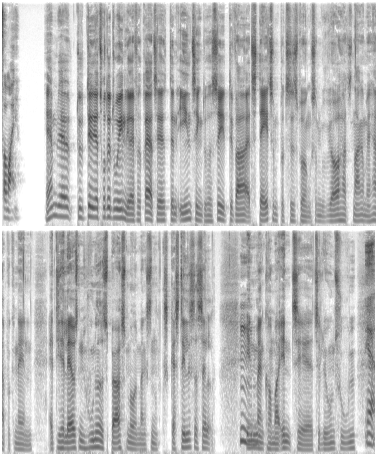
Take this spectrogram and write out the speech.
for mig. Jamen, jeg, du, det, jeg tror, det du egentlig refererer til, den ene ting, du har set, det var, at Statum på et tidspunkt, som vi også har snakket med her på kanalen, at de har lavet sådan 100 spørgsmål, man sådan skal stille sig selv, mm. inden man kommer ind til, til løvens hule. Ja.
